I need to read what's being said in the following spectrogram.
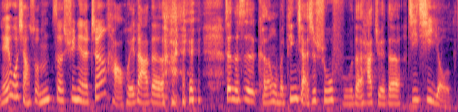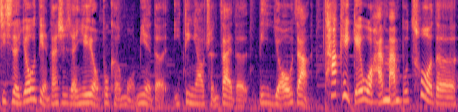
诶，我想说，嗯，这训练的真好，回答的还 真的是可能我们听起来是舒服的。他觉得机器有机器的优点，但是人也有不可磨灭的一定要存在的理由。这样，他可以给我还蛮不错的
